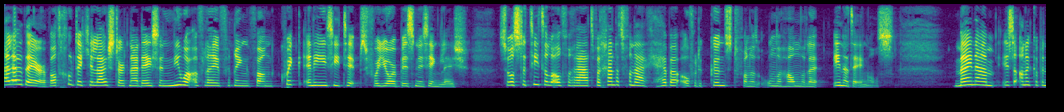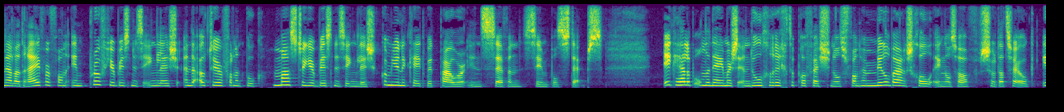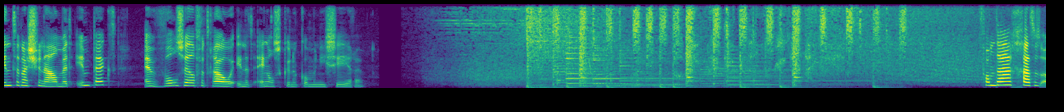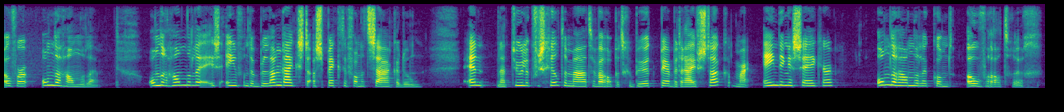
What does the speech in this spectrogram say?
Hallo there, wat goed dat je luistert naar deze nieuwe aflevering van Quick and Easy Tips for Your Business English. Zoals de titel al verraadt, we gaan het vandaag hebben over de kunst van het onderhandelen in het Engels. Mijn naam is Anneke Benella Drijver van Improve Your Business English en de auteur van het boek Master Your Business English: Communicate with Power in 7 Simple Steps. Ik help ondernemers en doelgerichte professionals van hun middelbare school Engels af, zodat zij ook internationaal met impact en vol zelfvertrouwen in het Engels kunnen communiceren. Vandaag gaat het over onderhandelen. Onderhandelen is een van de belangrijkste aspecten van het zaken doen. En natuurlijk verschilt de mate waarop het gebeurt per bedrijfstak, maar één ding is zeker: onderhandelen komt overal terug.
